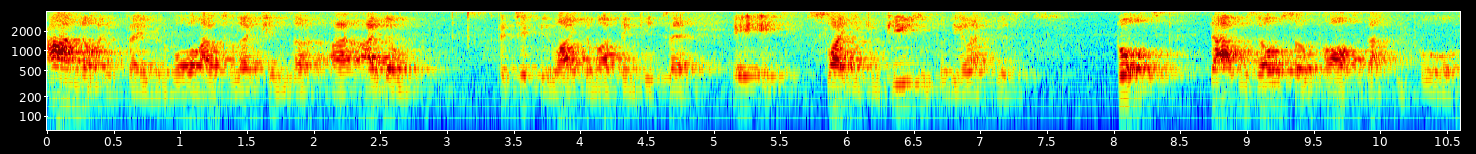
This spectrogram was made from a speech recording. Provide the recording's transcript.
I'm not in favour of all-out elections. I, I, I don't particularly like them. I think it's, a, it, it's slightly confusing for the electors. But that was also part of that report.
